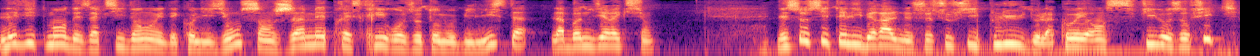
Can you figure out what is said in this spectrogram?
l'évitement des accidents et des collisions sans jamais prescrire aux automobilistes la bonne direction. Les sociétés libérales ne se soucient plus de la cohérence philosophique,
